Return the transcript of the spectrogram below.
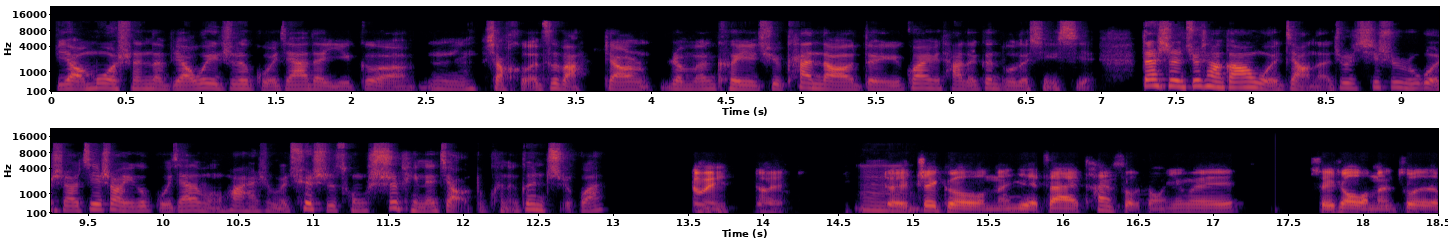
比较陌生的、比较未知的国家的一个嗯小盒子吧，这样人们可以去看到对于关于它的更多的信息。但是就像刚刚我讲的，就是其实如果是要介绍一个国家的文化还是什么，确实从视频的角度可能更直观。对对，嗯，对这个我们也在探索中，因为随着我们做的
